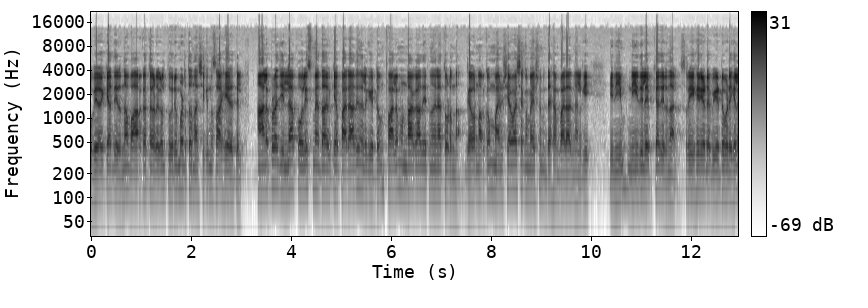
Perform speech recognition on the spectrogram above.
ഉപയോഗിക്കാതിരുന്ന വാർക്കത്തേടുകൾ തുരുമ്പെടുത്ത് നശിക്കുന്ന സാഹചര്യത്തിൽ ആലപ്പുഴ ജില്ലാ പോലീസ് മേധാവിക്ക് പരാതി നൽകിയിട്ടും ഫലം ഉണ്ടാകാതിരുന്നതിനെ തുടർന്ന് ഗവർണർക്കും മനുഷ്യാവകാശ കമ്മീഷനും ഇദ്ദേഹം പരാതി നൽകി. ഇനിയും നീതി ലഭിക്കാതിരുന്നാൽ ശ്രീഹരിയുടെ വീട്ടുപടികൾ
